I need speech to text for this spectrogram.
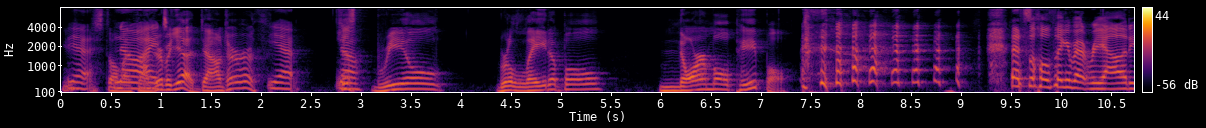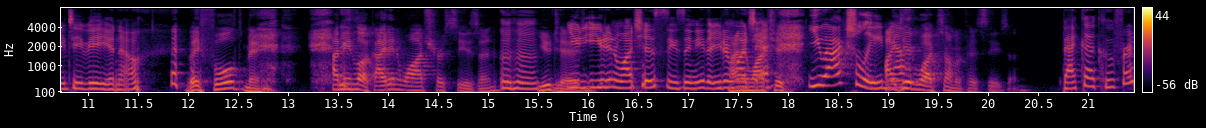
you Yeah. stole No, my I thunder, d- but yeah, down to earth. Yeah. Just no. real, relatable, normal people. That's the whole thing about reality TV, you know. they fooled me. I mean, look, I didn't watch her season. You did. Mm-hmm. You, you didn't watch his season either. You didn't I watch, didn't watch it. You actually I did watch some of his season. Becca Kufrin?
